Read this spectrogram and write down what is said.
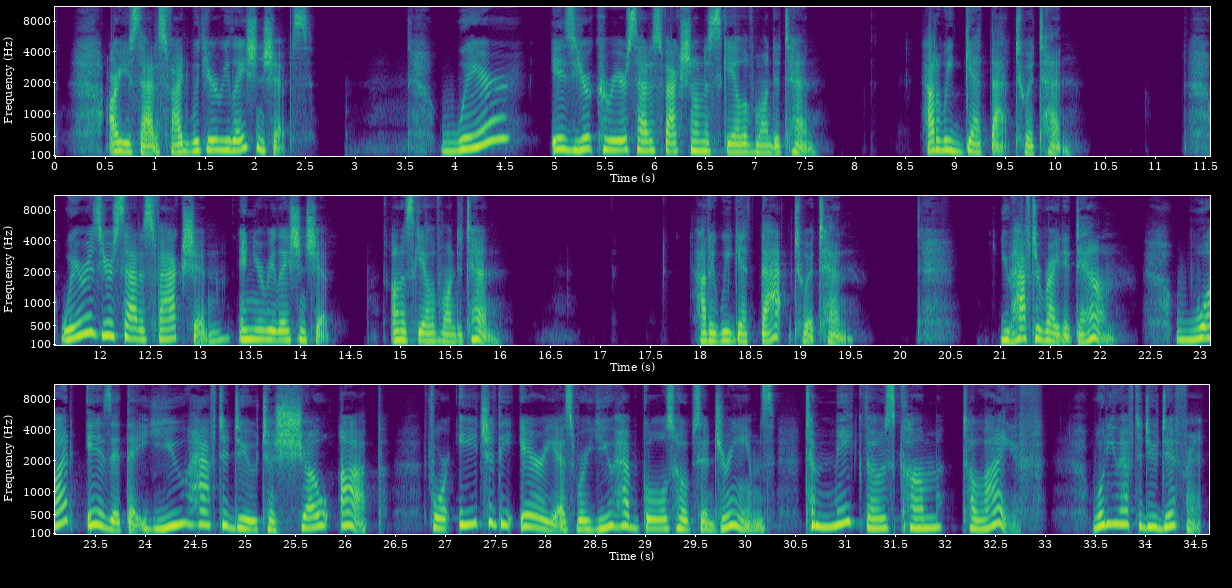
Are you satisfied with your relationships? Where is your career satisfaction on a scale of 1 to 10? How do we get that to a 10? Where is your satisfaction in your relationship on a scale of 1 to 10? How do we get that to a 10? You have to write it down. What is it that you have to do to show up for each of the areas where you have goals, hopes, and dreams to make those come to life? What do you have to do different?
